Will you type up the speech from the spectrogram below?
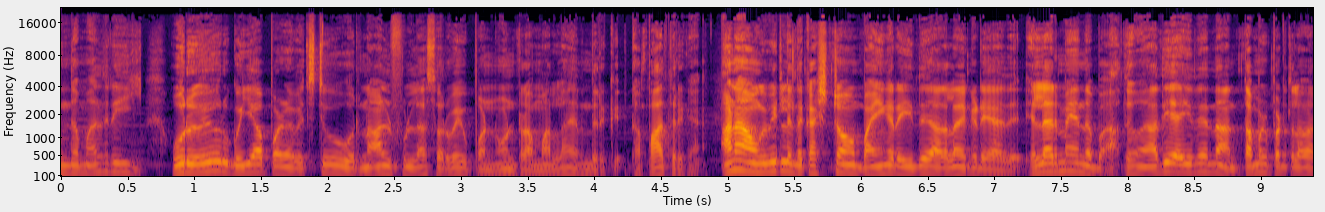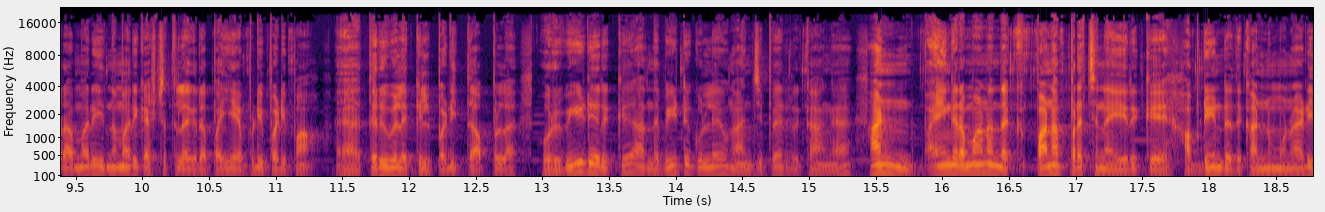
இந்த மாதிரி ஒரு ஒரு கொய்யா பழம் வச்சுட்டு ஒரு நாள் ஃபுல்லாக சர்வைவ் பண்ணுன்ற மாதிரிலாம் இருந்திருக்கு. நான் பார்த்துருக்கேன். ஆனால் அவங்க வீட்டில் இந்த கஷ்டம் பயங்கர இது அதெல்லாம் கிடையாது. எல்லாருமே இந்த அது அதே இதே தான் தமிழ் படத்தில் வர மாதிரி இந்த மாதிரி கஷ்டத்தில் இருக்கிற பையன் எப்படி படிப்பான்? திருவிளக்கில் தெருவிளக்கில் படித்து அப்பல ஒரு வீடு இருக்குது அந்த வீட்டுக்குள்ளே இவங்க அஞ்சு பேர் இருக்காங்க. அண்ட் பயங்கரமான அந்த பணப்பிரச்சனை இருக்குது அப்படின்றது கண்ணு முன்னாடி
